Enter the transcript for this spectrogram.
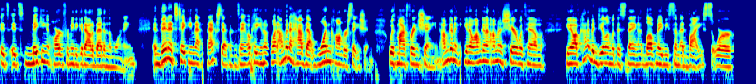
it's it's making it hard for me to get out of bed in the morning. And then it's taking that next step and saying okay you know what? I'm going to have that one conversation with my friend shane. I'm going to you know i'm going to i'm going to share with him you know, I've kind of been dealing with this thing. I'd love maybe some advice or,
